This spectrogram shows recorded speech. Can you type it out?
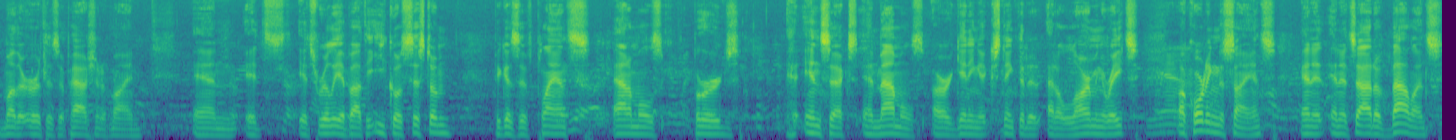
Mother Earth is a passion of mine, and it's it's really about the ecosystem, because if plants, animals, birds, insects, and mammals are getting extincted at, at alarming rates, Yeah. according to science, and it and it's out of balance.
